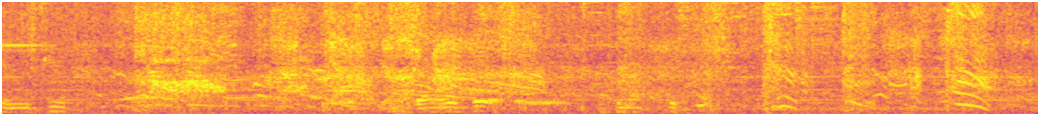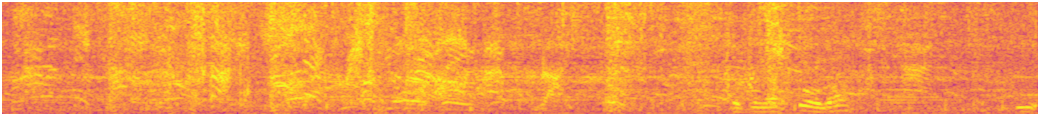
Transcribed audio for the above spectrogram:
Senin için ben orada tapınaktaki tapınakta olan bir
